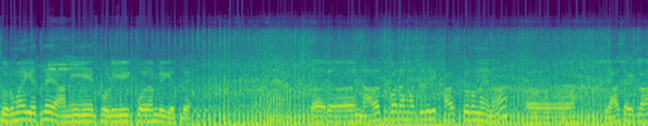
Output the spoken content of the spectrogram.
सुरमई घेतले आणि थोडी कोळंबी घेतले. तर नालासुपारामध्ये तरी खास करून आहे ना या साईडला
